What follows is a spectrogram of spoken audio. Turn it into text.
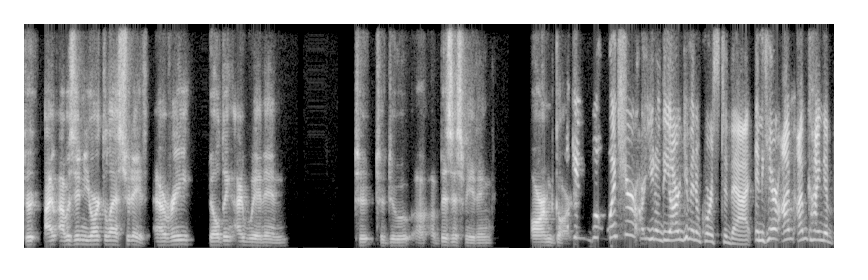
There, I, I was in New York the last two days. Every building I went in to to do a, a business meeting armed guard. Okay, well, what's your you know the argument, of course, to that? And here I'm I'm kind of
